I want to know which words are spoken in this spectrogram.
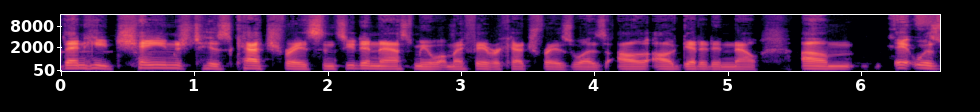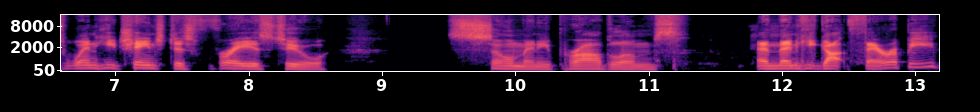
then he changed his catchphrase since you didn't ask me what my favorite catchphrase was i'll i'll get it in now um it was when he changed his phrase to so many problems and then he got therapy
